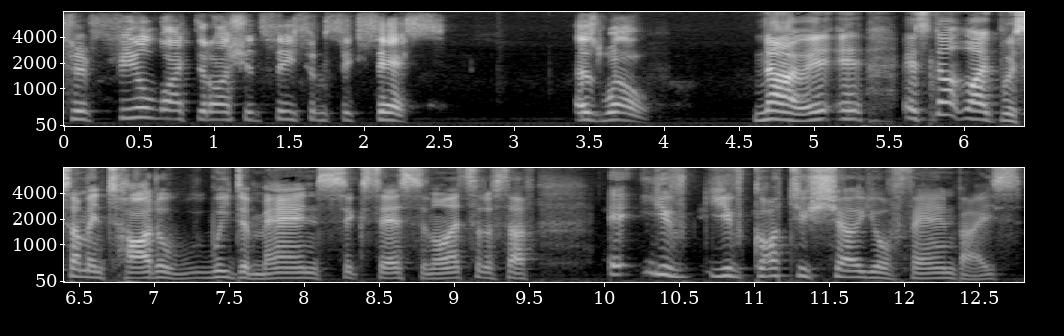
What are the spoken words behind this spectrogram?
to feel like that I should see some success as well. No, it, it, it's not like we're some entitled. We demand success and all that sort of stuff it, you've you've got to show your fan base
